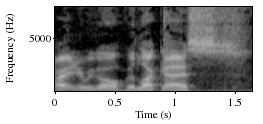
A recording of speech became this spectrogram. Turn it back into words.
All right, here we go. Good luck, guys.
